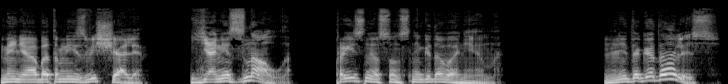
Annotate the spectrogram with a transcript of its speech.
«Меня об этом не извещали. Я не знал!» — произнес он с негодованием. «Не догадались?»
